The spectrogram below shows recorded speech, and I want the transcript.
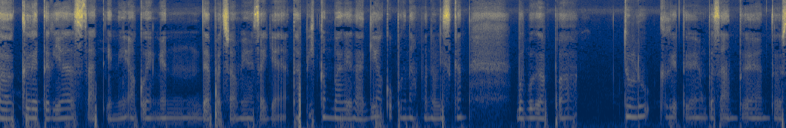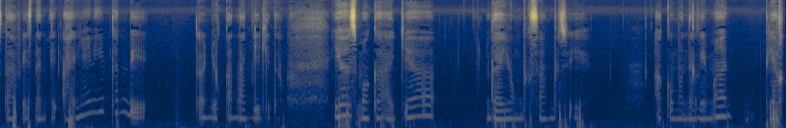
uh, kriteria saat ini aku ingin dapat suami yang saja. Tapi kembali lagi aku pernah menuliskan beberapa dulu kriteria yang pesantren terus tahfiz dan eh, akhirnya ini kan ditunjukkan lagi gitu. Ya semoga aja gayung bersama sih. Aku menerima pihak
